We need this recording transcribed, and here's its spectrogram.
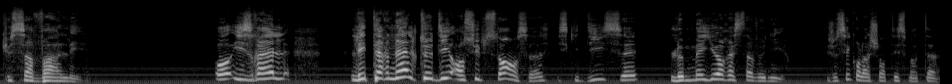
que ça va aller. Oh Israël, l'Éternel te dit en substance, hein, ce qu'il dit c'est le meilleur reste à venir. Je sais qu'on l'a chanté ce matin,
